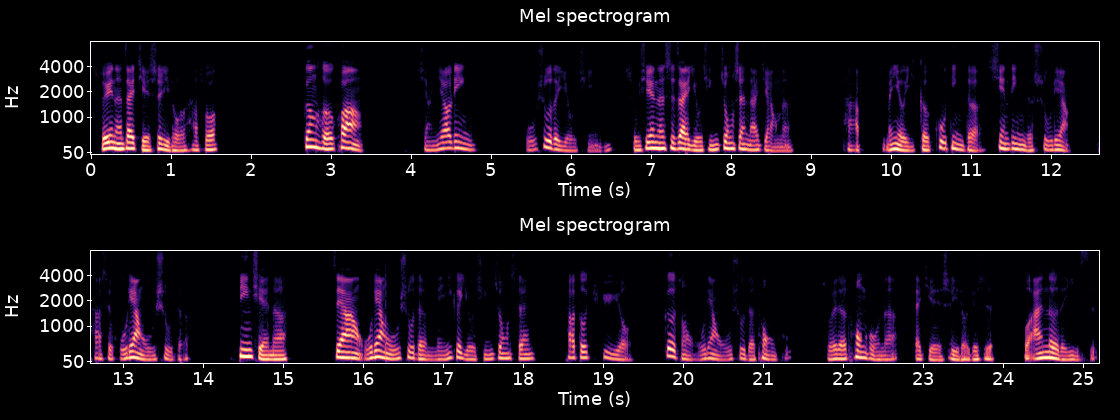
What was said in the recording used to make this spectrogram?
所以呢，在解释里头他说，更何况想要令无数的友情，首先呢是在友情众生来讲呢，它没有一个固定的限定的数量，它是无量无数的，并且呢，这样无量无数的每一个友情众生，它都具有各种无量无数的痛苦。所谓的痛苦呢，在解释里头就是不安乐的意思。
